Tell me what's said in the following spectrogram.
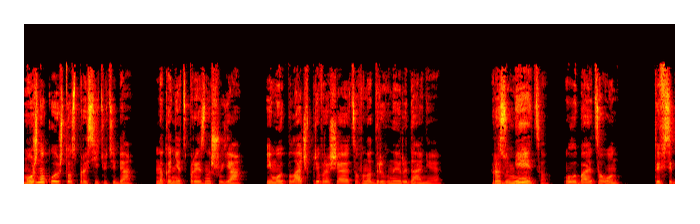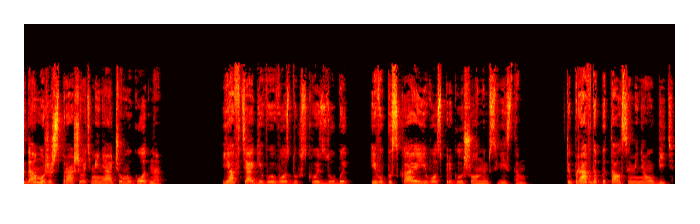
«Можно кое-что спросить у тебя?» – наконец произношу я, и мой плач превращается в надрывные рыдания. «Разумеется», – улыбается он, – «ты всегда можешь спрашивать меня о чем угодно». Я втягиваю воздух сквозь зубы и выпускаю его с приглушенным свистом. «Ты правда пытался меня убить?»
